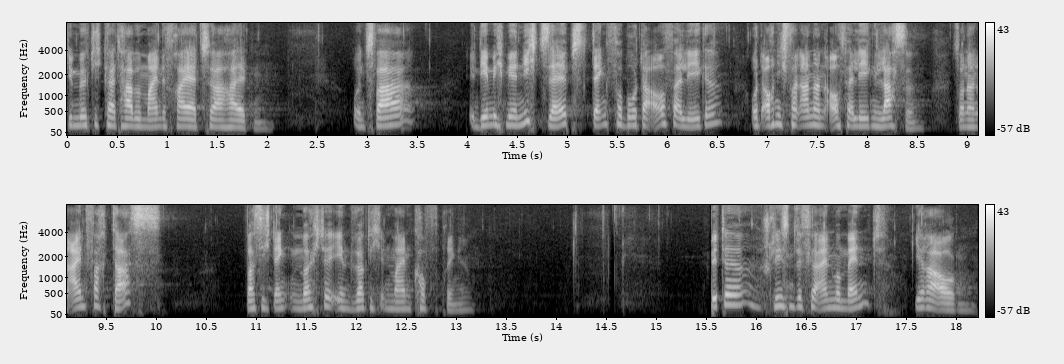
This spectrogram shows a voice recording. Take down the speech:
die Möglichkeit habe, meine Freiheit zu erhalten. Und zwar, indem ich mir nicht selbst Denkverbote auferlege und auch nicht von anderen auferlegen lasse, sondern einfach das, was ich denken möchte, eben wirklich in meinen Kopf bringe. Bitte schließen Sie für einen Moment Ihre Augen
